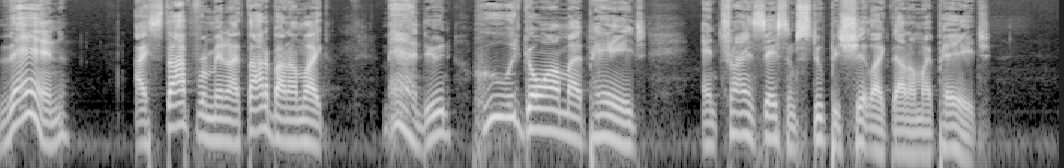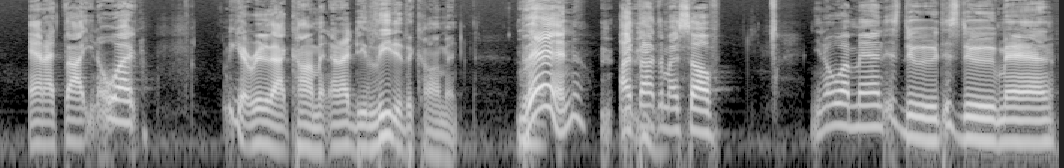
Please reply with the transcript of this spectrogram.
Then I stopped for a minute. I thought about it. I'm like, man, dude, who would go on my page and try and say some stupid shit like that on my page? And I thought, you know what? Let me get rid of that comment. And I deleted the comment. Then I thought to myself, you know what, man? This dude, this dude, man,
